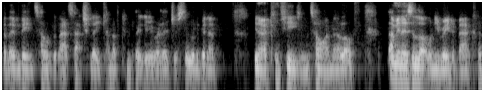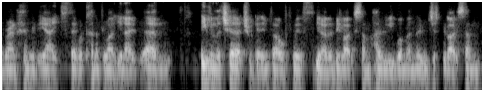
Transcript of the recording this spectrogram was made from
but then being told that that's actually kind of completely irreligious, it would have been a you know a confusing time, and a lot of, I mean, there's a lot when you read about kind of around Henry VIII, they were kind of like you know um, even the church would get involved with you know there'd be like some holy woman, it would just be like some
